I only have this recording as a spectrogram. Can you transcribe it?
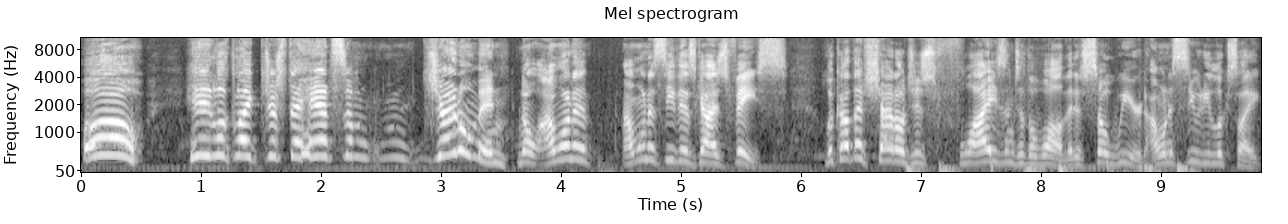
Oh, he looked like just a handsome gentleman. No, I want to I want to see this guy's face. Look how that shadow just flies into the wall. That is so weird. I want to see what he looks like.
